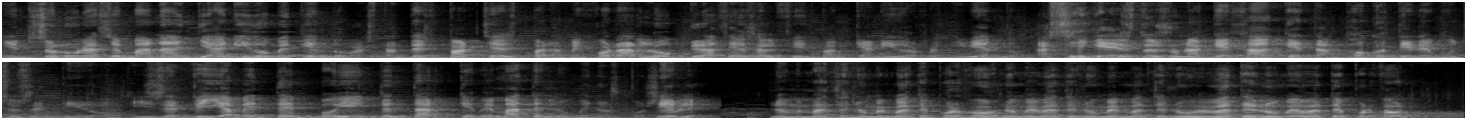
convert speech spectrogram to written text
y en solo una semana ya han ido metiendo bastantes parches para gracias al feedback que han ido recibiendo. Así que esto es una queja que tampoco tiene mucho sentido, y sencillamente voy a intentar que me maten lo menos posible. No me mates, no me mates, por favor, no me mates, no me mates, no me mates, no me mates, por favor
